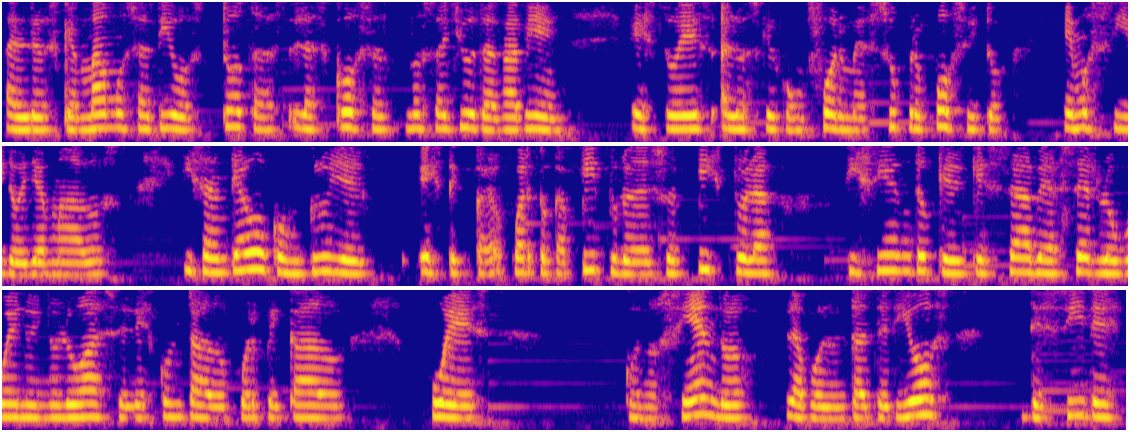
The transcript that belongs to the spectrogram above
a los que amamos a Dios todas las cosas nos ayudan a bien, esto es, a los que conforme a su propósito hemos sido llamados. Y Santiago concluye este cuarto capítulo de su epístola diciendo que el que sabe hacer lo bueno y no lo hace le es contado por pecado, pues conociendo la voluntad de Dios, decide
